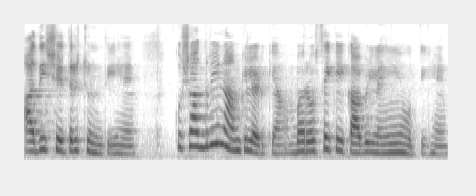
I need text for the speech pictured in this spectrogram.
आदि क्षेत्र चुनती हैं। कुशाग्री नाम की लड़कियाँ भरोसे के काबिल नहीं होती हैं।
